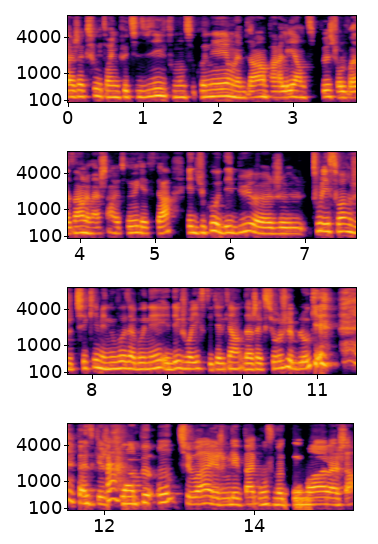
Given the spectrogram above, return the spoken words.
Ajaccio étant une petite ville, tout le monde se connaît, on aime bien parler un petit peu sur le voisin, le machin, le truc, etc. Et du coup, au début, euh, je, tous les soirs, je checkais mes nouveaux abonnés et dès que je voyais que c'était quelqu'un d'Ajaccio, je le bloquais parce que j'avais ah. un peu honte, tu vois, et je voulais pas qu'on se moque de moi, machin.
